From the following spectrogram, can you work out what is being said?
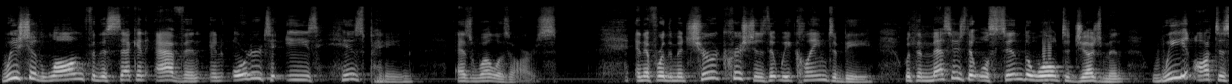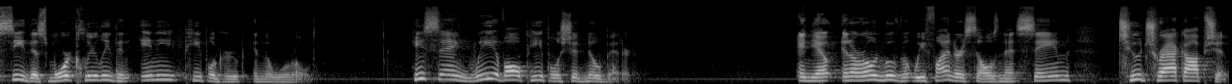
We should long for the second advent in order to ease his pain as well as ours. And if we're the mature Christians that we claim to be, with the message that will send the world to judgment, we ought to see this more clearly than any people group in the world. He's saying we of all people should know better. And yet, in our own movement, we find ourselves in that same two track option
